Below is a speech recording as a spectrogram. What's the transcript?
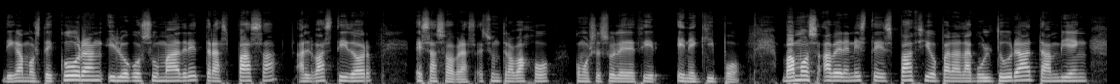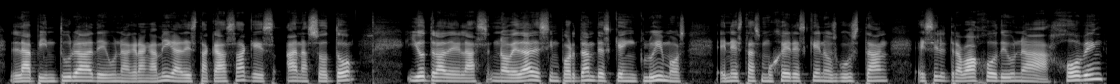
digamos, decoran y luego su madre traspasa al bastidor esas obras. Es un trabajo, como se suele decir, en equipo. Vamos a ver en este espacio para la cultura también la pintura de una gran amiga de esta casa, que es Ana Soto y otra de las novedades importantes que incluimos en estas mujeres que nos gustan es el trabajo de una joven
